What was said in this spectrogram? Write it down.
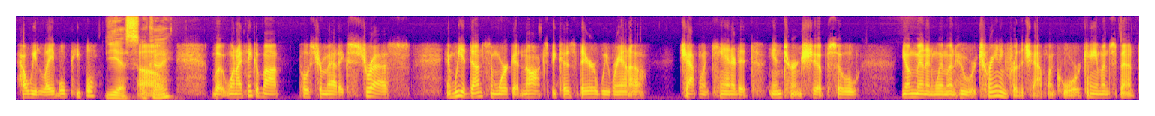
how we label people. yes. Um, Okay. but when I think about post traumatic stress, and we had done some work at Knox because there we ran a chaplain candidate internship. So young men and women who were training for the chaplain corps came and spent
